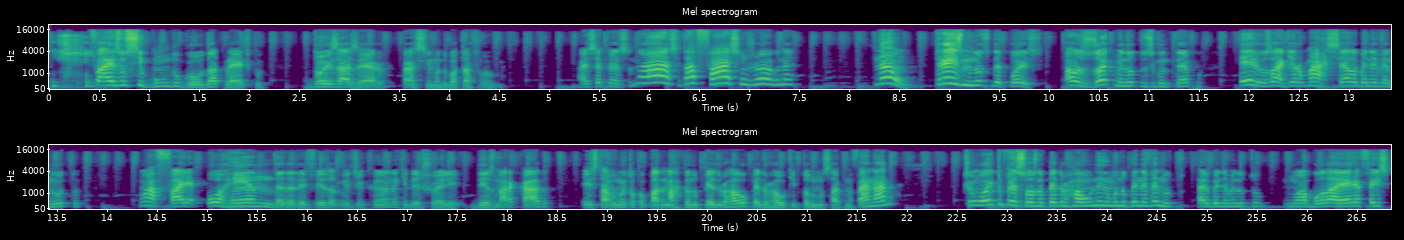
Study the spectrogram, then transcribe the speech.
faz o segundo gol do Atlético, 2 a 0 para cima do Botafogo. Aí você pensa, nossa, tá fácil o jogo, né? Não! Três minutos depois, aos oito minutos do segundo tempo, ele, o zagueiro Marcelo Benevenuto, uma falha horrenda da defesa atleticana que deixou ele desmarcado. Ele estava muito ocupado marcando o Pedro Raul, Pedro Raul que todo mundo sabe que não faz nada. Tinham oito pessoas no Pedro Raul, nenhuma no Benevenuto. Aí o Benevenuto, numa bola aérea, fez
